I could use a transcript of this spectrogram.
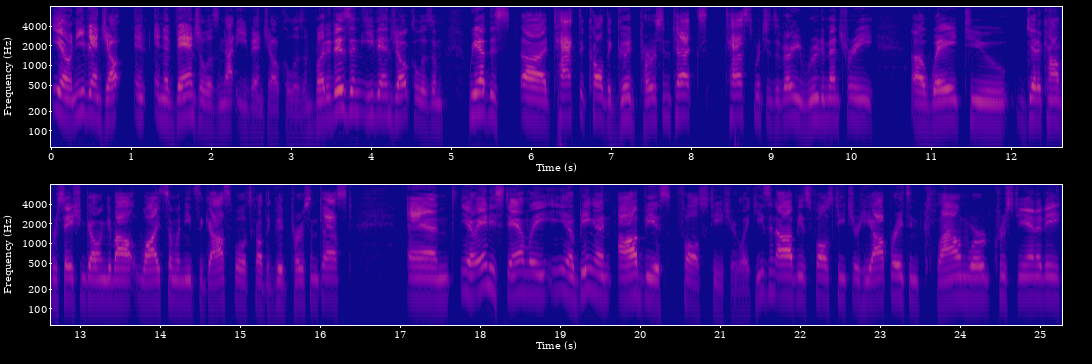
you know, an evangel in, evangelism, not evangelicalism, but it is an evangelicalism. We have this uh, tactic called the good person text test, which is a very rudimentary uh, way to get a conversation going about why someone needs the gospel. It's called the good person test. And, you know, Andy Stanley, you know, being an obvious false teacher, like he's an obvious false teacher. He operates in clown word Christianity,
